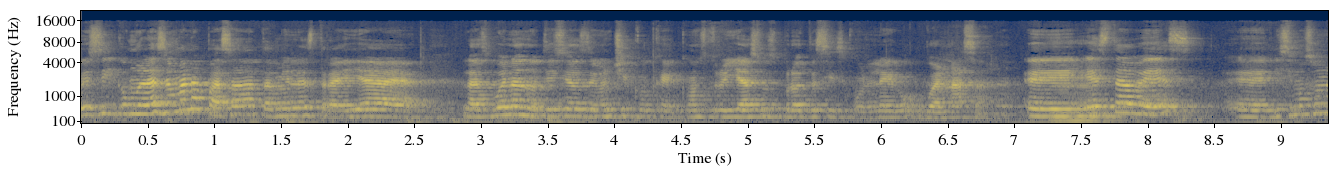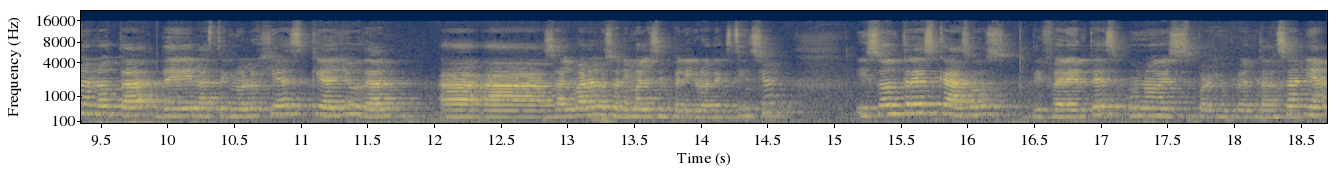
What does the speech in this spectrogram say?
Pues sí, como la semana pasada también les traía las buenas noticias de un chico que construía sus prótesis con Lego. Buenaza. Eh. Esta vez eh, hicimos una nota de las tecnologías que ayudan a, a salvar a los animales en peligro de extinción. Y son tres casos diferentes. Uno es, por ejemplo, en Tanzania,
